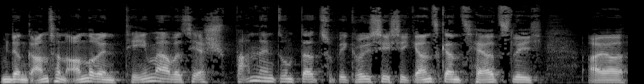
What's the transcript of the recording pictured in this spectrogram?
mit einem ganz anderen Thema, aber sehr spannend und dazu begrüße ich Sie ganz, ganz herzlich, euer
